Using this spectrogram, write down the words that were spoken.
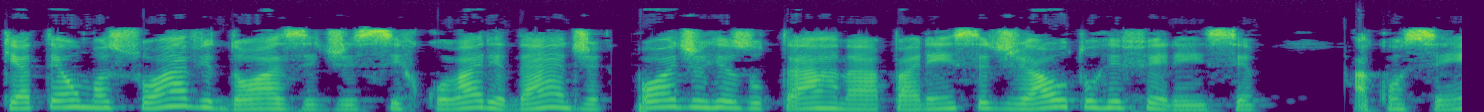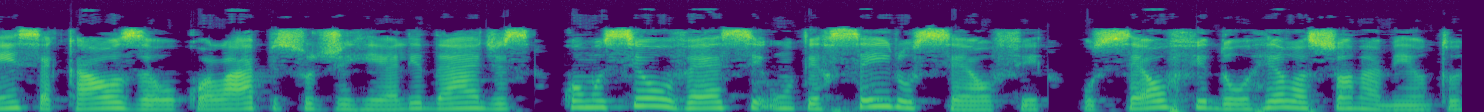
que até uma suave dose de circularidade pode resultar na aparência de autorreferência. A consciência causa o colapso de realidades como se houvesse um terceiro self, o self do relacionamento.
